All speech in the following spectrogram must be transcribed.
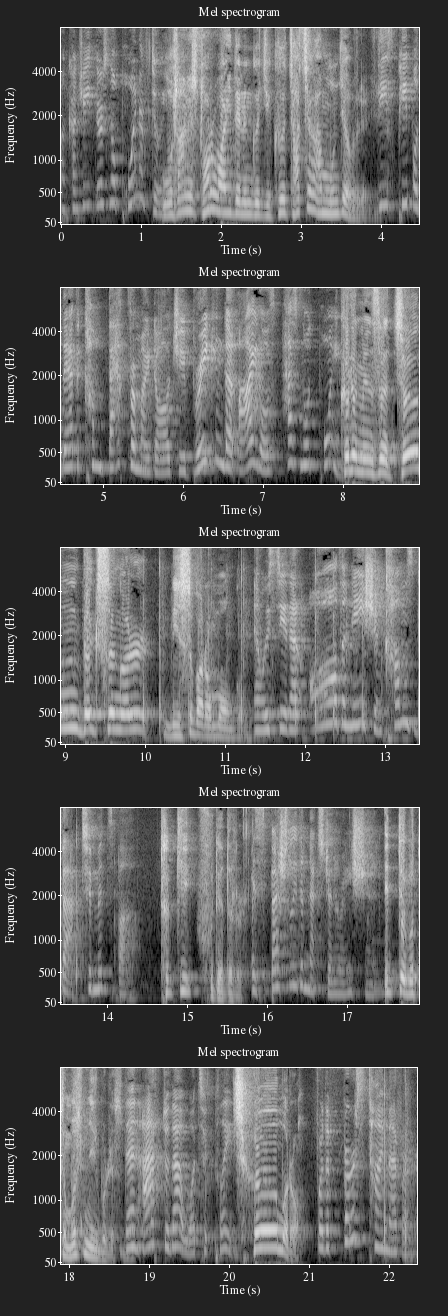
uh, country. There's no point of doing it. 우상에서 돌아와야 되는 거지. 그 자체가 한 문제 없어요. These people, they have to come back from idolatry. Breaking that idols has no point. 그러면서 전 백성을 미스바로 모은 겁니다. And we see that all the nation comes back to Mitzvah, 특히 후대들을. especially the next generation. 이때부터 무슨 일이 벌었습니까? Then after that, what took place? 처음으로 For the first time ever,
